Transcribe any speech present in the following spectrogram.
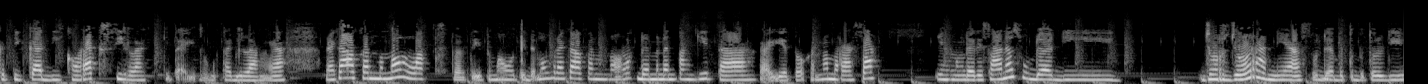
ketika dikoreksi lah kita itu kita bilang ya, mereka akan menolak seperti itu mau tidak mau mereka akan menolak dan menentang kita kayak gitu karena merasa yang dari sana sudah di jor-joran ya sudah betul-betul di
